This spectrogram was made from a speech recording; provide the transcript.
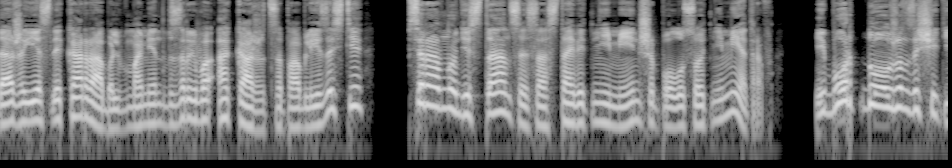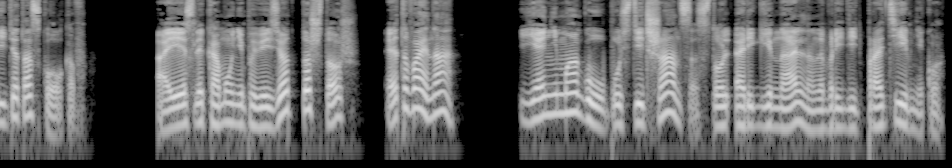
Даже если корабль в момент взрыва окажется поблизости, все равно дистанция составит не меньше полусотни метров, и борт должен защитить от осколков. А если кому не повезет, то что ж, это война. Я не могу упустить шанса столь оригинально навредить противнику.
